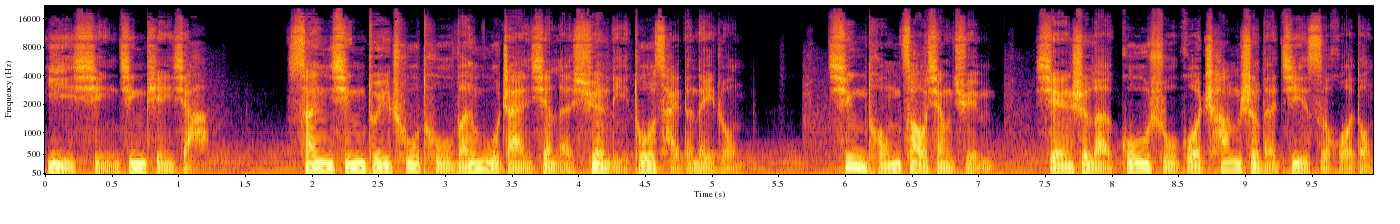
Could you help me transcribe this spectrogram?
一醒惊天下”。三星堆出土文物展现了绚丽多彩的内容，青铜造像群。显示了古蜀国昌盛的祭祀活动，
